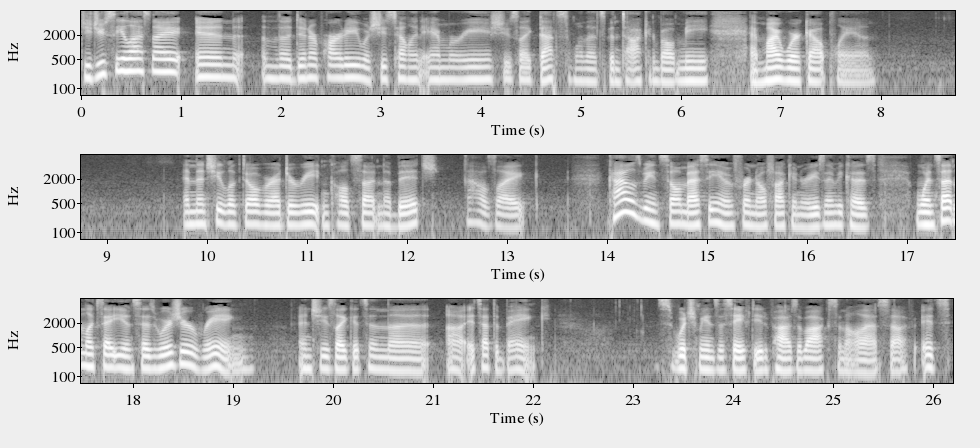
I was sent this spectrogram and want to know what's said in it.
Did you see last night in the dinner party when she's telling Anne Marie, she's like, that's the one that's been talking about me and my workout plan. And then she looked over at Dorit and called Sutton a bitch. I was like, Kyle's being so messy and for no fucking reason because when Sutton looks at you and says, Where's your ring? And she's like, It's in the, uh, it's at the bank, which means a safety deposit box and all that stuff. It's,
